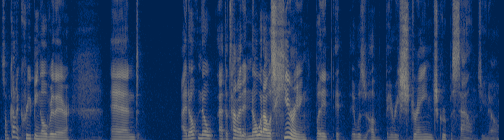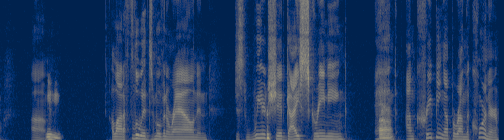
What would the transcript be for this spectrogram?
So I'm kind of creeping over there, and I don't know at the time. I didn't know what I was hearing, but it it, it was a very strange group of sounds, you know. Um, hmm a lot of fluids moving around and just weird shit, guys screaming. And I'm creeping up around the corner,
